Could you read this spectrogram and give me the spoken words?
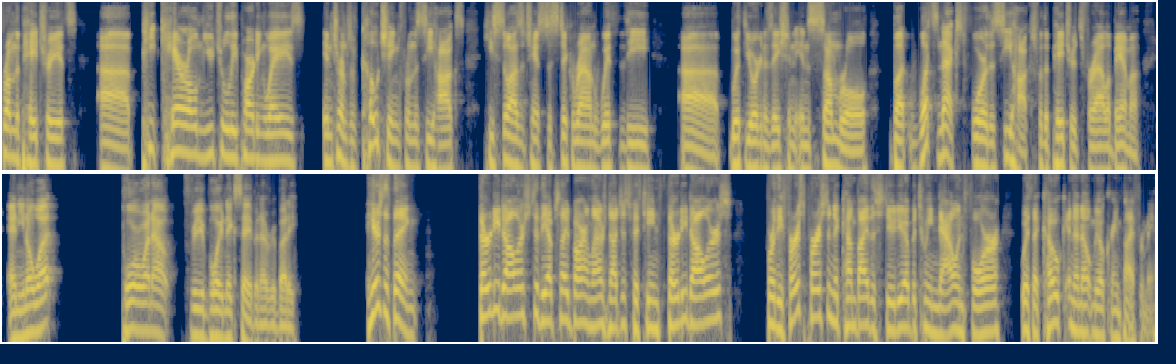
from the Patriots. Uh, Pete Carroll mutually parting ways in terms of coaching from the Seahawks. He still has a chance to stick around with the uh, with the organization in some role. But what's next for the Seahawks, for the Patriots, for Alabama? And you know what? Pour one out for your boy Nick Saban, everybody. Here's the thing $30 to the Upside Bar and Lounge, not just 15 $30 for the first person to come by the studio between now and four with a Coke and an oatmeal cream pie for me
